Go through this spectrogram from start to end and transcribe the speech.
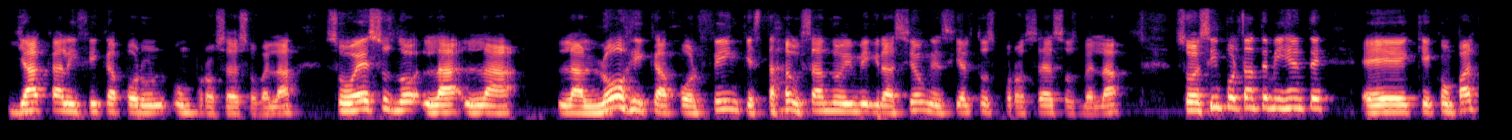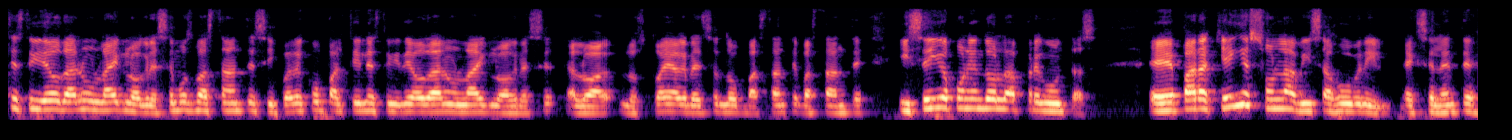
ya califica por un, proceso, ¿verdad? So eso es lo, la, la la lógica por fin que está usando inmigración en ciertos procesos, ¿verdad? So, es importante, mi gente, eh, que comparte este video, darle un like, lo agradecemos bastante. Si puede compartir este video, darle un like, lo, lo, estoy agradeciendo bastante, bastante. Y sigue poniendo las preguntas. Eh, ¿Para quiénes son la visa juvenil? Excelente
